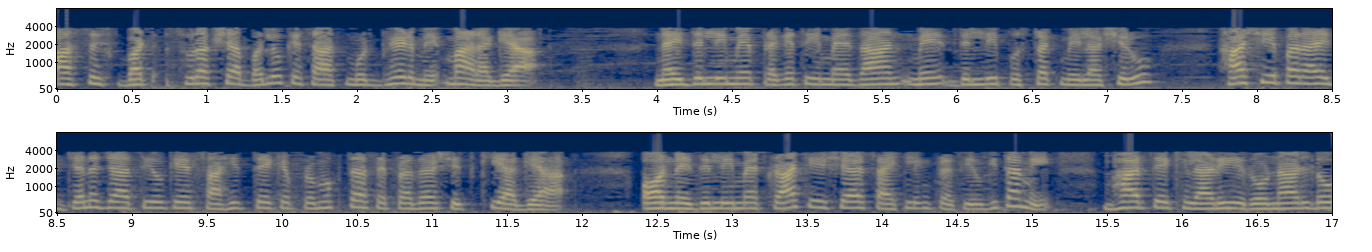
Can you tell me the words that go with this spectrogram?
आसिफ भट्ट सुरक्षा बलों के साथ मुठभेड़ में मारा गया। नई दिल्ली में प्रगति मैदान में दिल्ली पुस्तक मेला शुरू। हाशिए पर आए जनजातियों के साहित्य के प्रमुखता से प्रदर्शित किया गया। और नई दिल्ली में ट्रैक एशिया साइकिलिंग प्रतियोगिता में भारतीय खिलाड़ी रोनाल्डो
